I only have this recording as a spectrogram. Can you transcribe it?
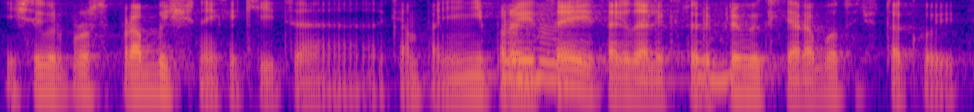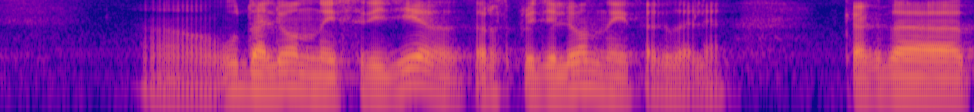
если говорю просто про обычные какие-то компании, не про uh-huh. и так далее, которые uh-huh. привыкли работать в такой удаленной среде, распределенной и так далее. Когда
